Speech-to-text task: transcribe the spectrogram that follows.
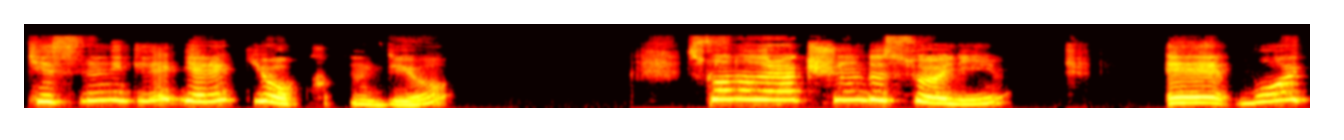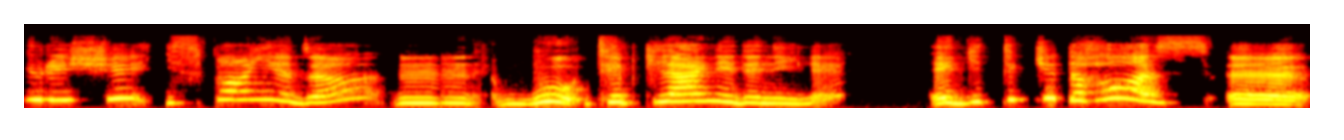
kesinlikle gerek yok diyor. Son olarak şunu da söyleyeyim. E, boğa güreşi İspanya'da bu tepkiler nedeniyle e, gittikçe daha az e,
